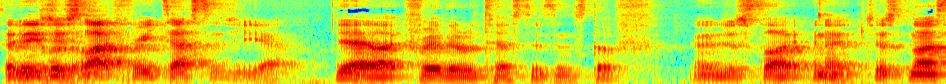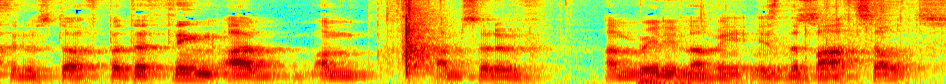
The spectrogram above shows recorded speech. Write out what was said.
So You these just like free testers you get. Yeah, like free little testers and stuff, and just like you know, just nice little stuff. But the thing I, I'm, I'm sort of, I'm really loving is the bath salts.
